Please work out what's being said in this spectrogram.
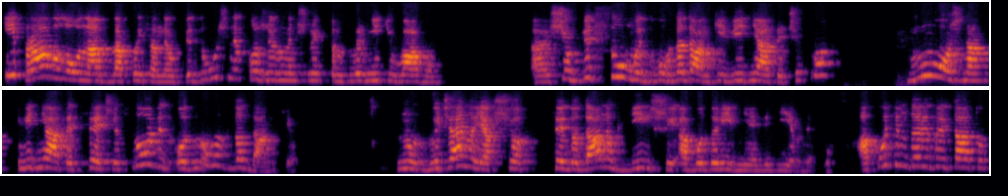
І правило у нас записане у підручнику жирним шрифтом. Зверніть увагу, е, щоб від суми двох доданків відняти число, можна відняти це число від одного з доданків. Ну, звичайно, якщо цей доданок більший або дорівнює від'ємнику, а потім до результату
